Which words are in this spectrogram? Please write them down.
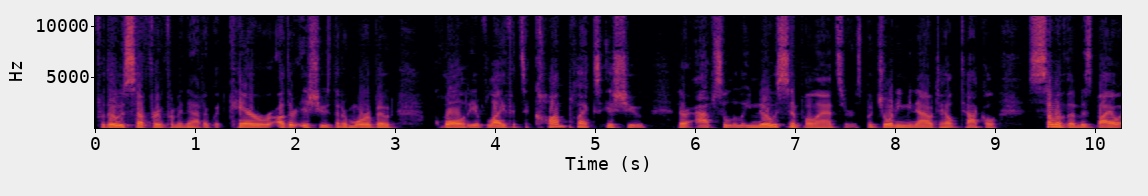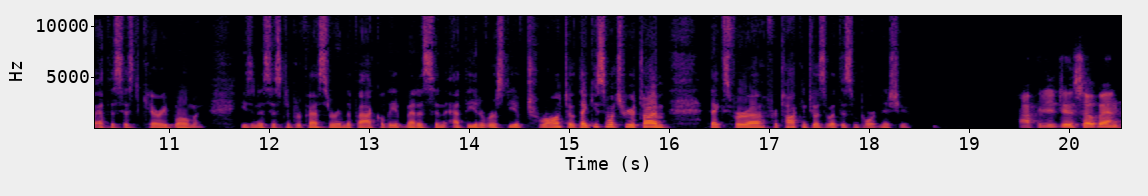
for those suffering from inadequate care or other issues that are more about quality of life. It's a complex issue. There are absolutely no simple answers. But joining me now to help tackle some of them is bioethicist Kerry Bowman. He's an assistant professor in the Faculty of Medicine at the University of Toronto. Thank you so much for your time. Thanks for uh, for talking to us about this important issue. Happy to do so, Ben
